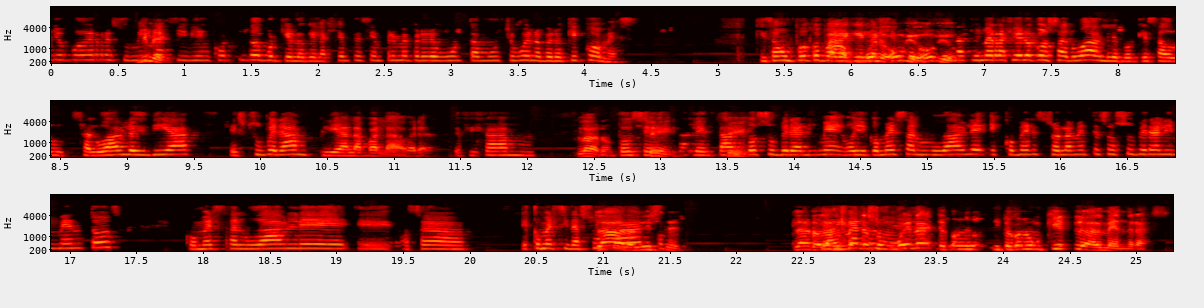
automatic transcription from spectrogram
Yo puedo resumir así bien cortito porque lo que la gente siempre me pregunta mucho, bueno, pero ¿qué comes? Quizá un poco para ah, que la gente obvio, ¿A qué me refiero con saludable? Porque saludable hoy día es súper amplia la palabra. ¿Te fijas? Claro. Entonces, sí, tanto superalimentos. Oye, comer saludable es comer solamente esos superalimentos. Comer saludable, eh, o sea, es comer sin azúcar. Claro, dice. Claro, las almendras son buenas y te comes un kilo de almendras.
